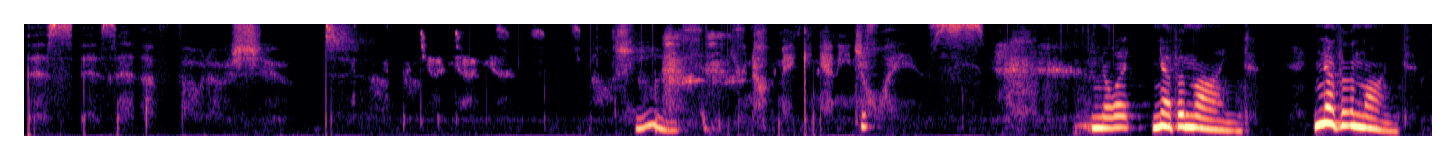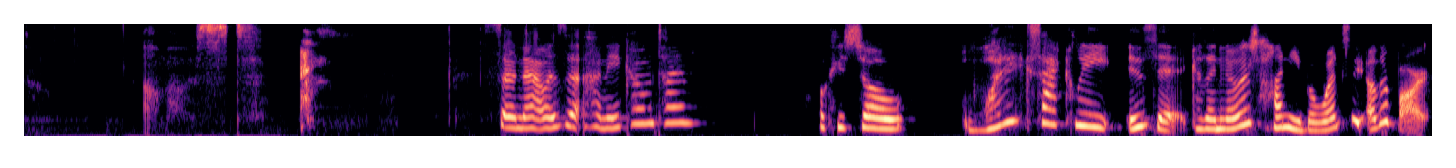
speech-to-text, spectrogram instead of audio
this isn't a photo shoot. Jeez. You're not making any noise. You know what? Never mind. Never mind. Almost. So now is it honeycomb time? Okay, so what exactly is it? Because I know there's honey, but what's the other part?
